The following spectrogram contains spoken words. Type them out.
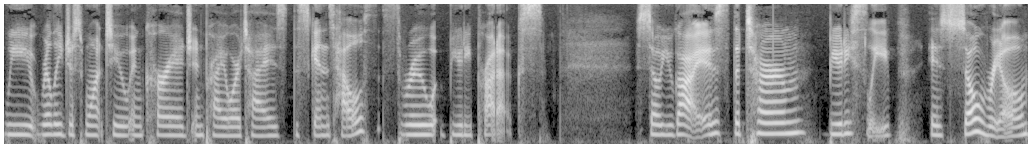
We really just want to encourage and prioritize the skin's health through beauty products. So, you guys, the term beauty sleep is so real.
